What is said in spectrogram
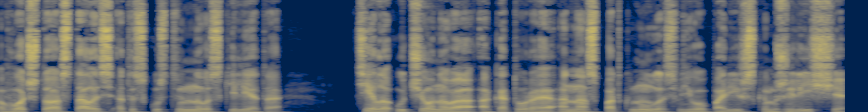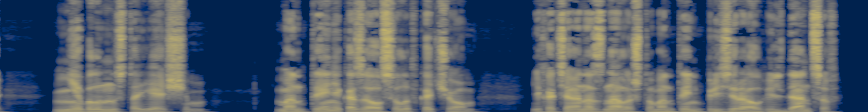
вот что осталось от искусственного скелета. Тело ученого, о которое она споткнулась в его парижском жилище, не было настоящим. Монтень оказался ловкачом, и хотя она знала, что Монтень презирал вильданцев,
